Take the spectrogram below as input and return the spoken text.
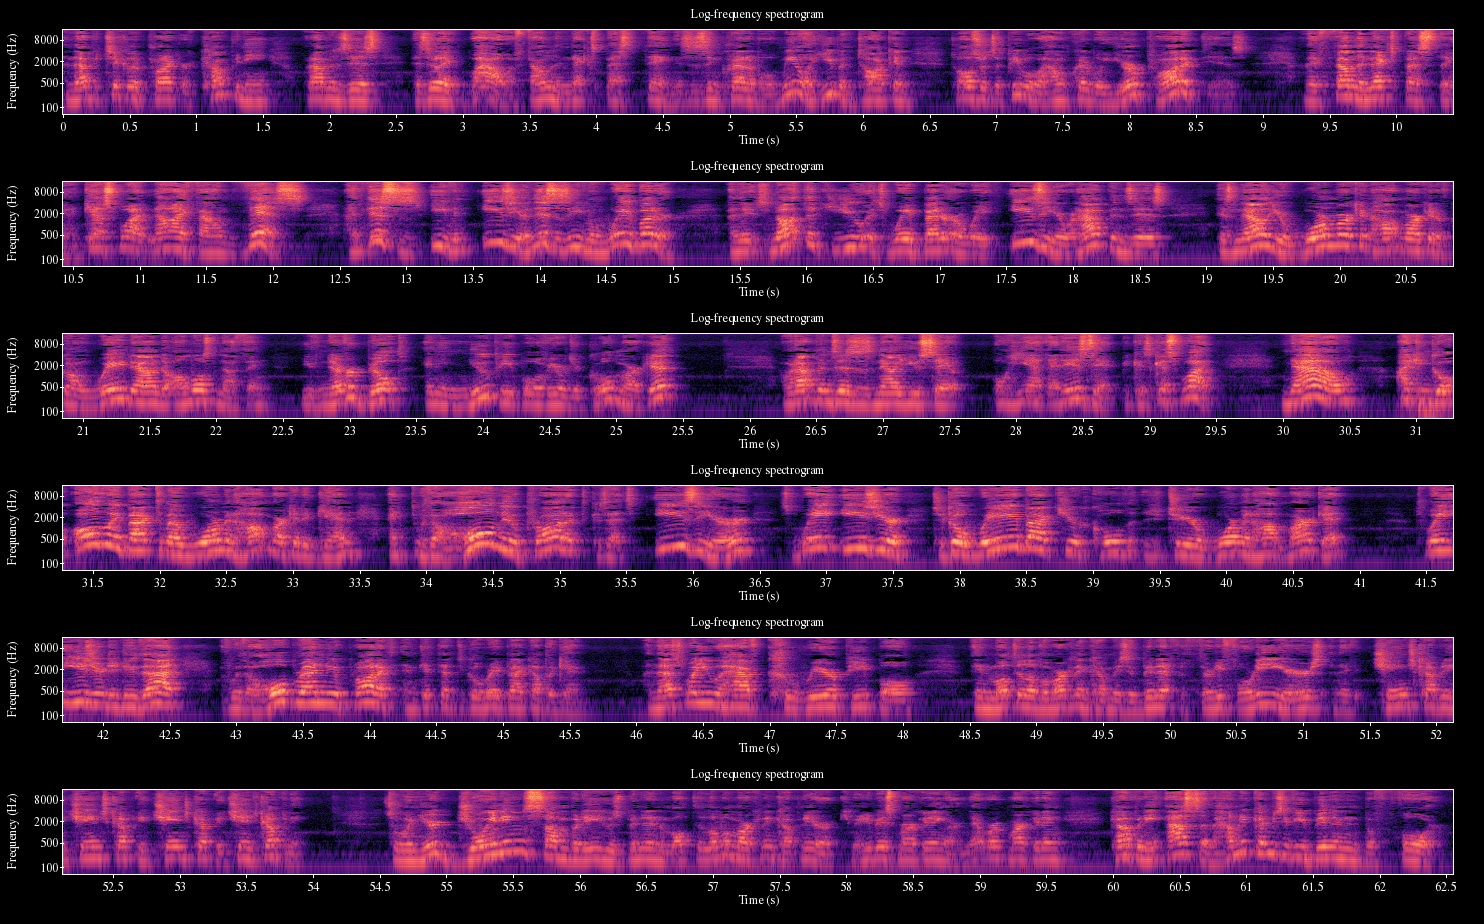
And that particular product or company, what happens is, is they're like, wow, I found the next best thing. This is incredible. Meanwhile, you've been talking to all sorts of people about how incredible your product is. And they found the next best thing. And guess what? Now I found this. And this is even easier. And this is even way better. And it's not that you, it's way better or way easier. What happens is, is now your warm market, hot market have gone way down to almost nothing. You've never built any new people over here with your cold market. And what happens is, is now you say, oh yeah, that is it. Because guess what? Now I can go all the way back to my warm and hot market again and with a whole new product because that's easier. It's way easier to go way back to your cold to your warm and hot market. It's way easier to do that with a whole brand new product and get that to go right back up again. And that's why you have career people in multi-level marketing companies who've been in it for 30, 40 years and they've changed company, changed company, changed company, changed company. So when you're joining somebody who's been in a multi-level marketing company or community-based marketing or network marketing, company, ask them, how many companies have you been in before?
